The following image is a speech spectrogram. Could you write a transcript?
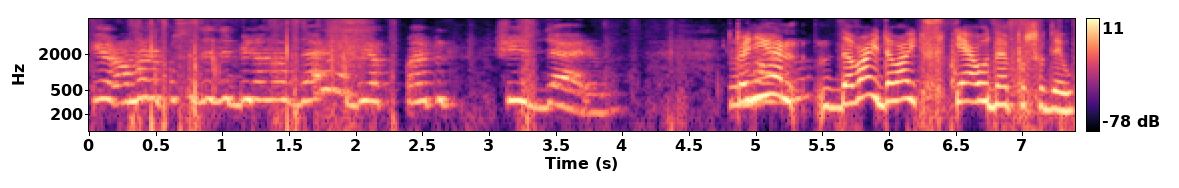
Іра, а може посадити біля нас дерево, бо я маю тут шість дерев. Та ні, давай, давай. Я одне посадив.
